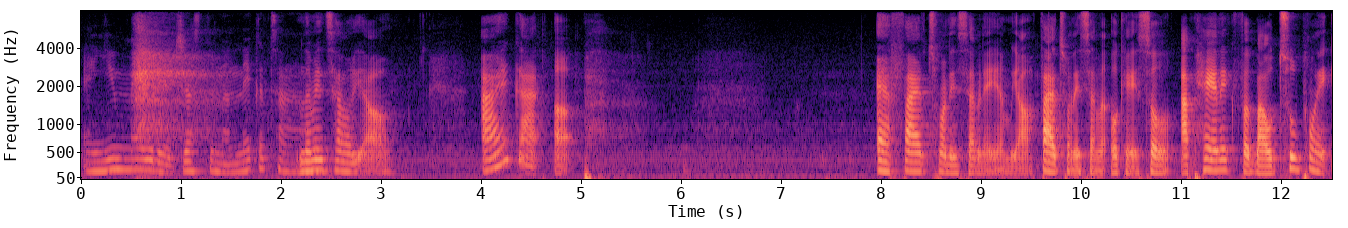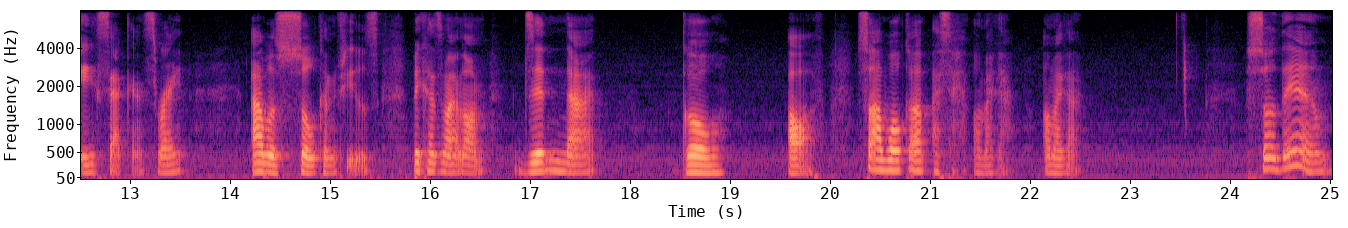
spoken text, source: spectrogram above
and you made it just in the nick of time. Let me tell y'all, I got up at 5:27 a.m. Y'all, 5:27. Okay, so I panicked for about 2.8 seconds. Right, I was so confused because my alarm did not go off. So I woke up. I said, "Oh my god, oh my god." So then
